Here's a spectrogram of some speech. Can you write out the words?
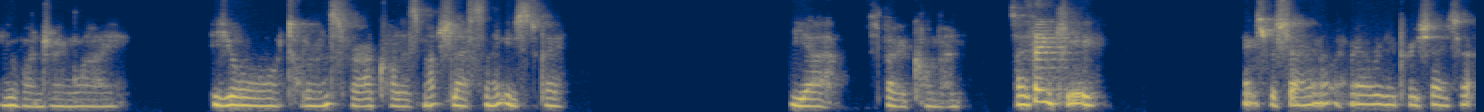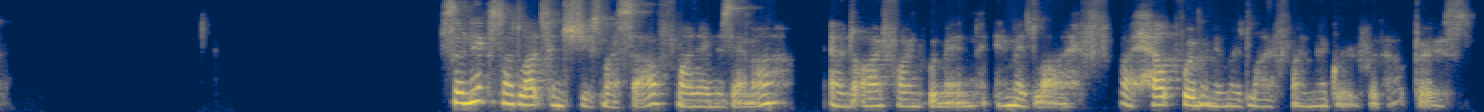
You're wondering why your tolerance for alcohol is much less than it used to be. Yeah, it's very common. So thank you. Thanks for sharing that with me. I really appreciate it. So, next, I'd like to introduce myself. My name is Emma, and I find women in midlife. I help women in midlife find their groove without booze.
